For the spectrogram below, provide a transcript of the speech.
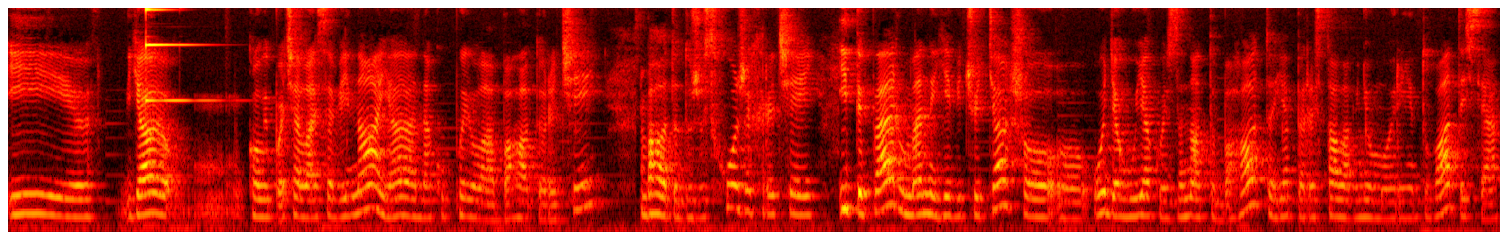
І я, коли почалася війна, я накупила багато речей, багато дуже схожих речей. І тепер у мене є відчуття, що одягу якось занадто багато, я перестала в ньому орієнтуватися.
